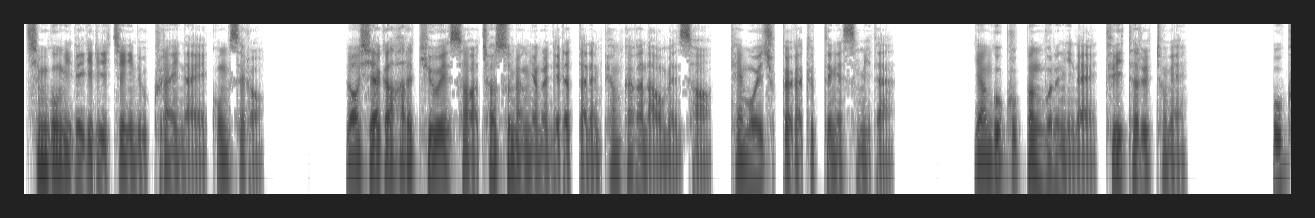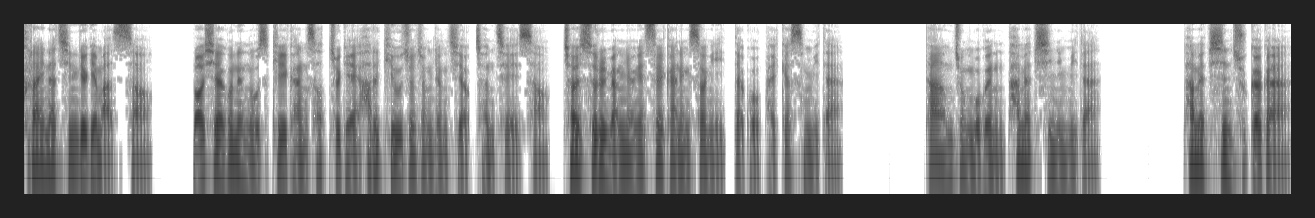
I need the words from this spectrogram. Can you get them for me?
침공 200일일째인 우크라이나의 공세로 러시아가 하르키우에서 철수 명령을 내렸다는 평가가 나오면서 데모의 주가가 급등했습니다. 영국 국방부는 이날 트위터를 통해 우크라이나 진격에 맞서 러시아군은 오스킬 강 서쪽의 하르키우조 점령 지역 전체에서 철수를 명령했을 가능성이 있다고 밝혔습니다. 다음 종목은 파맵신입니다. 파맵신 주가가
